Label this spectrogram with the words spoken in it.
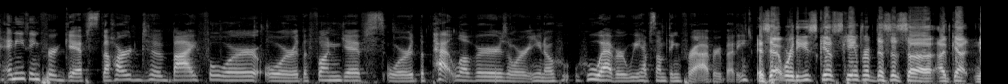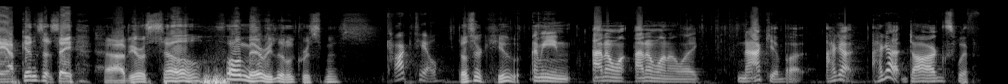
Anything for gifts, the hard to buy for, or the fun gifts, or the pet lovers, or you know wh- whoever. We have something for everybody. Is that where these gifts came from? This is uh, I've got napkins that say "Have yourself a merry little Christmas." Cocktail. Those are cute. I mean, I don't wa- I don't want to like knock you, but I got I got dogs with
